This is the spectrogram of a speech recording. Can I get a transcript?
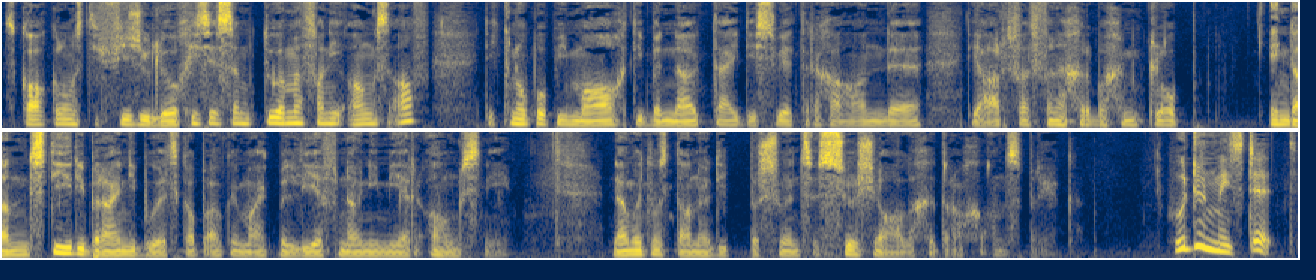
skakel ons die fisiologiese simptome van die angs af, die knop op die maag, die benoudheid, die sweterige hande, die hart wat vinniger begin klop en dan stuur die brein die boodskap ook, maar ek beleef nou nie meer angs nie. Nou moet ons dan nou die persoon se sosiale gedrag aanspreek. Hoe doen mens dit?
